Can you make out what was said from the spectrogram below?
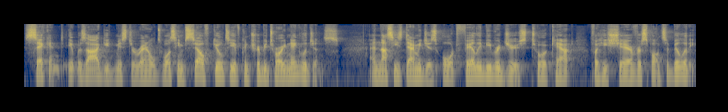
Second, it was argued Mr. Reynolds was himself guilty of contributory negligence, and thus his damages ought fairly be reduced to account for his share of responsibility.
